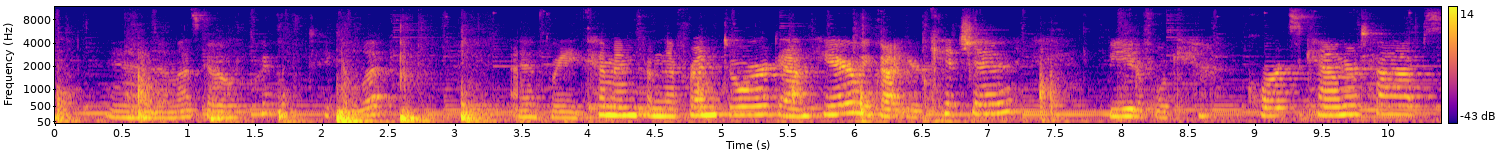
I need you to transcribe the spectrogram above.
And let's go quick take a look. And if we come in from the front door down here, we've got your kitchen. Beautiful quartz countertops.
